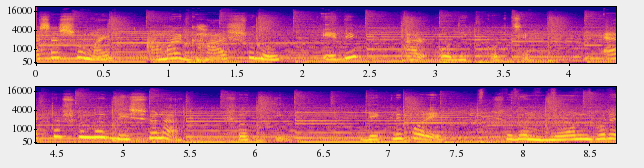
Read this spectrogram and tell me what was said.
আসার সময় আমার ঘাড় শুধু এদিক আর ওদিক করছে। এত সুন্দর দৃশ্য না, সত্যি। দেখলে পরে শুধু মন ভরে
